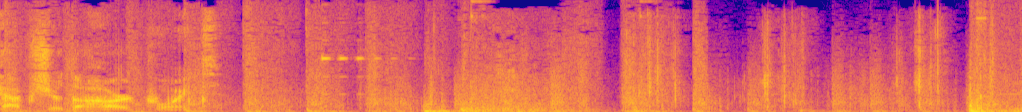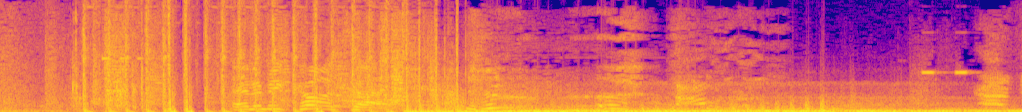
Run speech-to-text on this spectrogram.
Captured the hardpoint. Enemy contact. I've.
